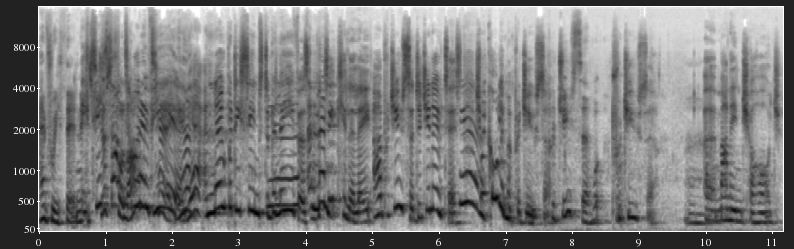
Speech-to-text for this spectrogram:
everything. It's It is just that full time on, of year, it? yeah. and nobody seems to believe us, and, and then- particularly our producer. Did you notice? Yeah. Should we call him a producer? Producer. What? producer, uh, man in charge,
